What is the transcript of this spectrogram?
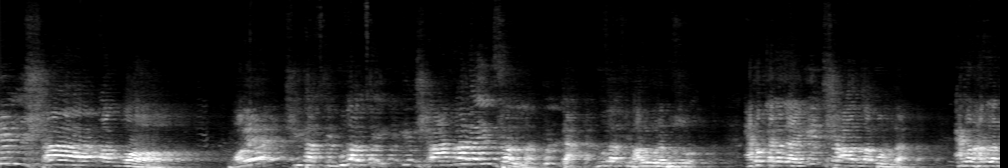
ইনশাআল্লাহ ফলে শিখাচ্ছি বুঝাচ্ছি ইনশাআল্লাহ না ইনশাআল্লাহ কোনটা বুঝাচ্ছি ভালো করে বুঝো এখন দেখা যায় ইনশাআল্লাহ পড়লাম এখন হযরত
